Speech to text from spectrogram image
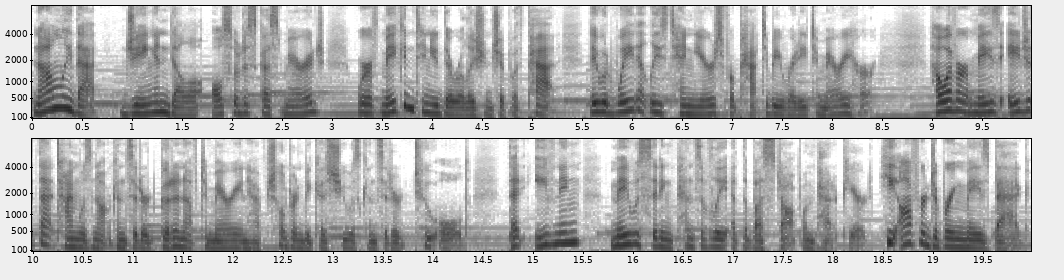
Not only that, Jane and Della also discussed marriage, where if May continued their relationship with Pat, they would wait at least 10 years for Pat to be ready to marry her. However, May's age at that time was not considered good enough to marry and have children because she was considered too old. That evening, May was sitting pensively at the bus stop when Pat appeared. He offered to bring May's bag,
